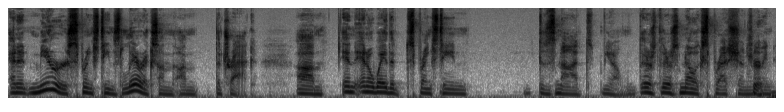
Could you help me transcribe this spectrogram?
and it mirrors Springsteen's lyrics on on the track, um, in in a way that Springsteen does not. You know, there's there's no expression. Sure. I mean,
